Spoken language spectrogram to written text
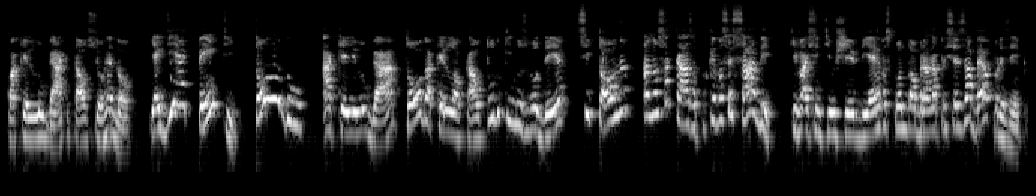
com aquele lugar que está ao seu redor. E aí, de repente, todo aquele lugar, todo aquele local, tudo que nos rodeia se torna a nossa casa, porque você sabe que vai sentir o cheiro de ervas quando dobrar na Princesa Isabel, por exemplo.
